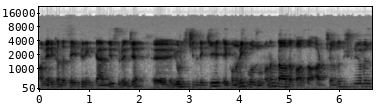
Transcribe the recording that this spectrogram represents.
Amerika'da tapering geldiği sürece e, yurt içindeki ekonomik bozulmanın daha da fazla artacağını düşünüyoruz.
